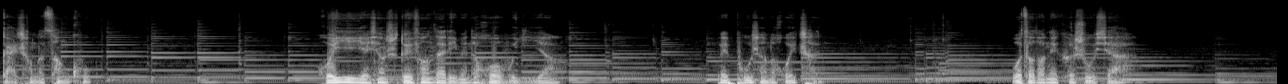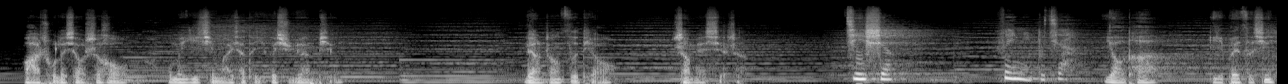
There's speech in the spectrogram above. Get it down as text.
改成了仓库。回忆也像是堆放在里面的货物一样，被铺上了灰尘。我走到那棵树下，挖出了小时候我们一起埋下的一个许愿瓶，两张字条，上面写着：“今生非你不嫁，要他一辈子幸福。”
